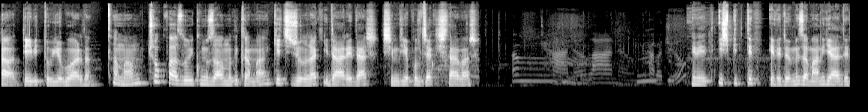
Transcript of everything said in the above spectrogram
Aa David de uyuyor bu arada. Tamam çok fazla uykumuzu almadık ama geçici olarak idare eder. Şimdi yapılacak işler var. Evet iş bitti. Eve dönme zamanı geldi.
